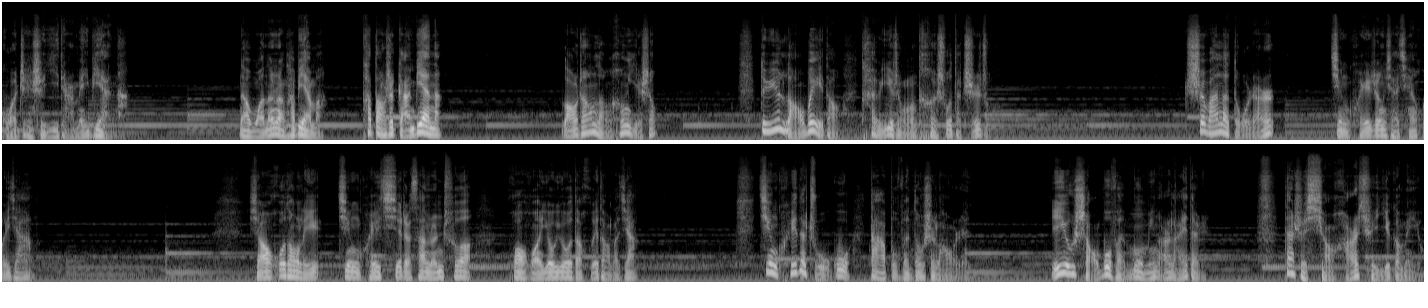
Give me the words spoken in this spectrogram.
果真是一点没变呢。”那我能让他变吗？他倒是敢变呢。老张冷哼一声，对于老味道，他有一种特殊的执着。吃完了肚仁儿，敬奎扔下钱回家了。小胡同里，敬奎骑着三轮车，晃晃悠悠地回到了家。敬奎的主顾大部分都是老人，也有少部分慕名而来的人，但是小孩却一个没有，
